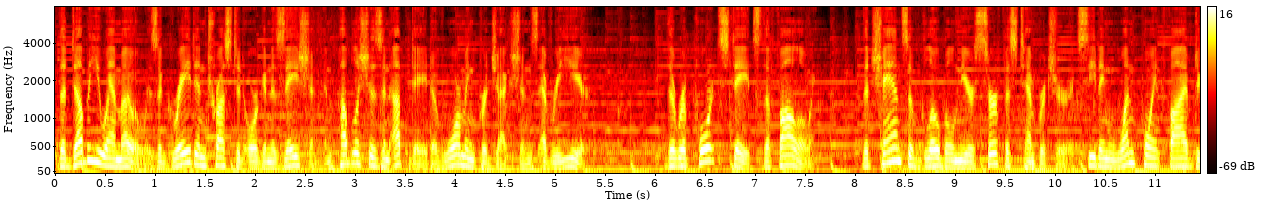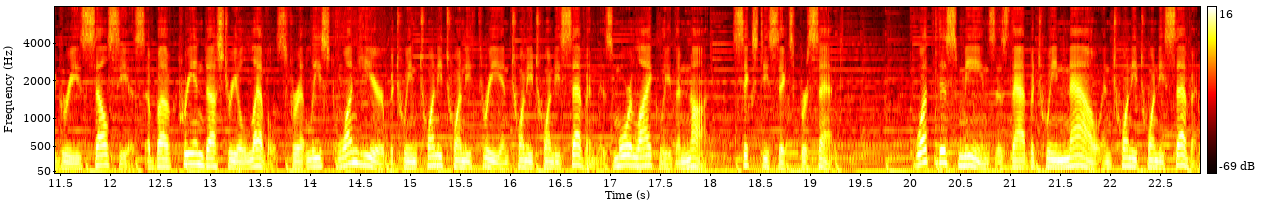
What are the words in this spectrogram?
The WMO is a great and trusted organization and publishes an update of warming projections every year. The report states the following. The chance of global near surface temperature exceeding 1.5 degrees Celsius above pre-industrial levels for at least one year between 2023 and 2027 is more likely than not, 66%. What this means is that between now and 2027,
